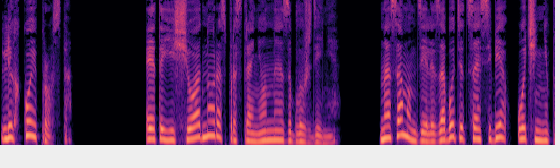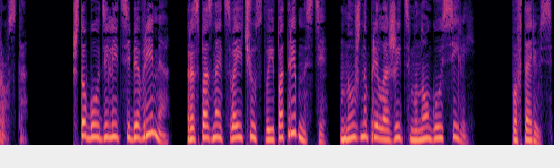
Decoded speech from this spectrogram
легко и просто. Это еще одно распространенное заблуждение. На самом деле заботиться о себе очень непросто. Чтобы уделить себе время, распознать свои чувства и потребности, нужно приложить много усилий. Повторюсь,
